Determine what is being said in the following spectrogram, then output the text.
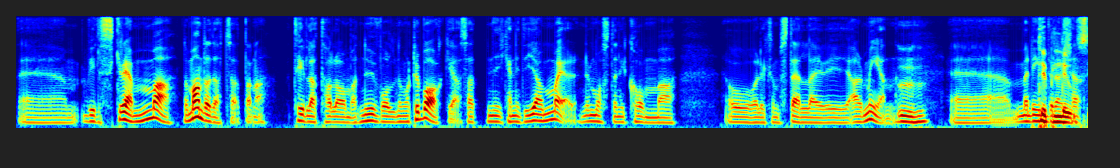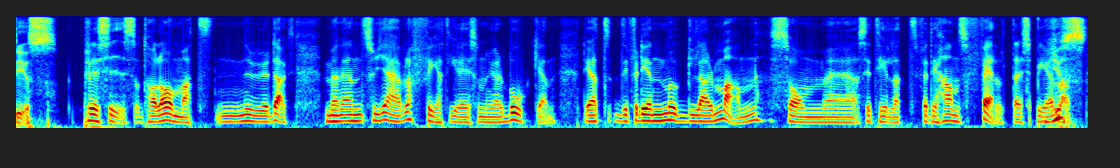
eh, vill skrämma de andra dödsätarna till att tala om att nu är Voldemort tillbaka så att ni kan inte gömma er, nu måste ni komma och liksom ställa er i armén. Mm. Eh, men det är Typ inte Lucius. Precis, och tala om att nu är det dags. Men en så jävla fet grej som de gör i boken, det är att, det, för det är en mugglarman som eh, ser till att, för det är hans fält där det spelas.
